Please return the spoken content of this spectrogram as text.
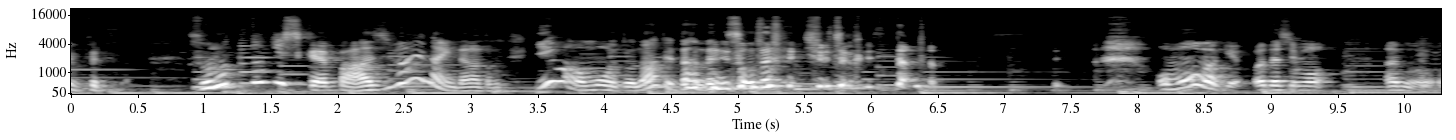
やっぱりさその時しかやっぱ味わえないんだなと思って。今思うとなんで旦那にそんなに執着したんだって思うわけ私も。あの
